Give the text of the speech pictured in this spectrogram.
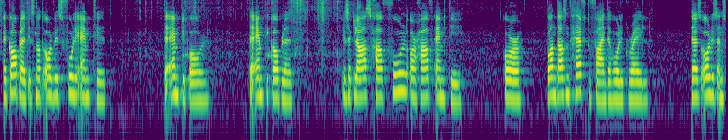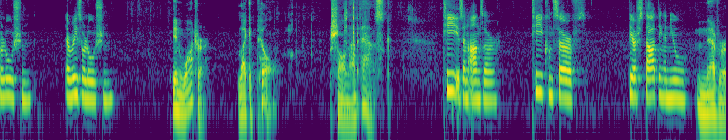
A goblet is not always fully emptied. The empty bowl. The empty goblet. Is a glass half full or half empty? Or one doesn't have to find the Holy Grail. There's always a solution, a resolution. In water, like a pill, shall not ask. Tea is an answer. Tea conserves. We are starting anew. Never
